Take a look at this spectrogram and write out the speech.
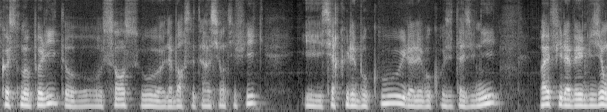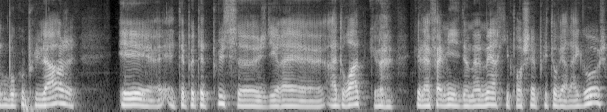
cosmopolite au, sens où d'abord c'était un scientifique, il circulait beaucoup, il allait beaucoup aux États-Unis. Bref, il avait une vision beaucoup plus large et euh, était peut-être plus, euh, je dirais, euh, à droite que, que, la famille de ma mère qui penchait plutôt vers la gauche.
